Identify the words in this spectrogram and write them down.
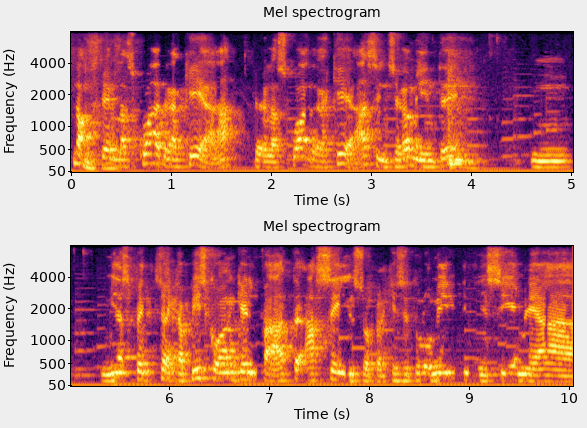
No, per la squadra che ha, per la squadra che ha, sinceramente, mh, mi aspe- cioè, capisco anche il FAT, ha senso perché se tu lo metti insieme a,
